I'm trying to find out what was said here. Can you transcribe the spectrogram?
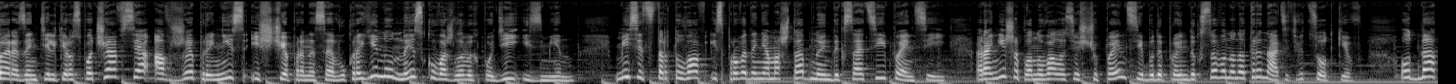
Березень тільки розпочався, а вже приніс і ще принесе в Україну низку важливих подій і змін. Місяць стартував із проведення масштабної індексації пенсій. Раніше планувалося, що пенсії буде проіндексовано на 13%. Однак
